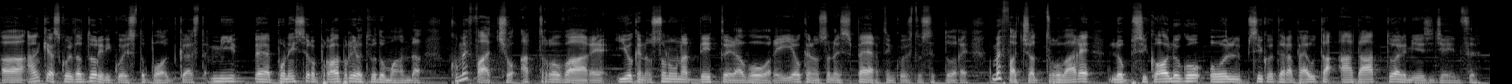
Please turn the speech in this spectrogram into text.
uh, anche ascoltatori di questo podcast mi eh, ponessero proprio la tua domanda. Come faccio a trovare, io che non sono un addetto ai lavori, io che non sono esperto in questo settore, come faccio a trovare lo psicologo o il psicoterapeuta adatto alle mie esigenze?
